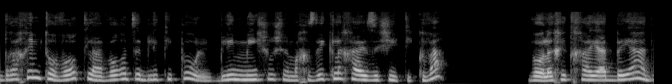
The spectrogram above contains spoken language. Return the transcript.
דרכים טובות לעבור את זה בלי טיפול, בלי מישהו שמחזיק לך איזושהי תקווה והולך איתך יד ביד.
